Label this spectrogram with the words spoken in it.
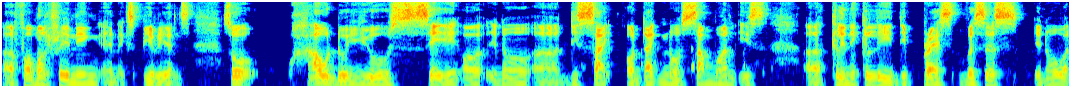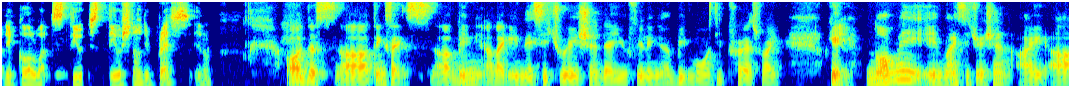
uh, formal training and experience. So, how do you say or you know uh, decide or diagnose someone is uh, clinically depressed versus you know what they call what situational depressed? You know or the uh, things like uh, being uh, like in a situation that you're feeling a bit more depressed, right? Okay, yeah. normally in my situation, I uh,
